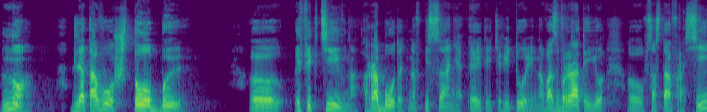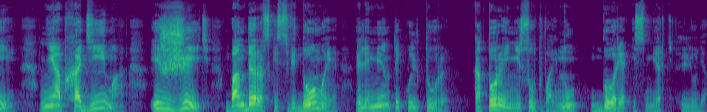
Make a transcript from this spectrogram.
Но для того, чтобы э, эффективно работать на вписание этой территории, на возврат ее в состав России, необходимо изжить бандеровски сведомые элементы культуры, которые несут войну, горе и смерть людям.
